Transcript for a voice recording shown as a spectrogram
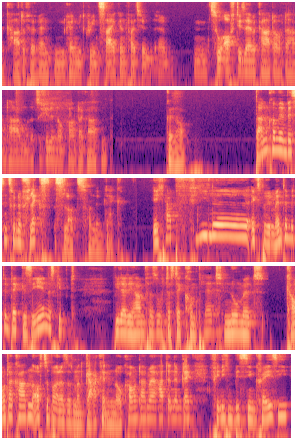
eine Karte verwenden, können mit Green cyclen, falls wir äh, zu oft dieselbe Karte auf der Hand haben oder zu viele No-Counter-Karten. Genau. Dann kommen wir ein bisschen zu den Flex-Slots von dem Deck. Ich habe viele Experimente mit dem Deck gesehen. Es gibt Spieler, die haben versucht, das Deck komplett nur mit Counterkarten aufzubauen, also dass man gar keine No-Counter mehr hat in dem Deck. Finde ich ein bisschen crazy.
